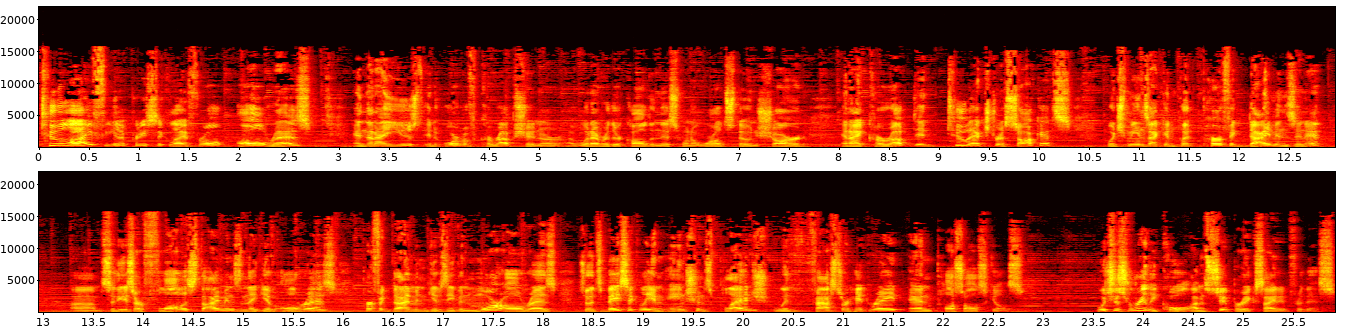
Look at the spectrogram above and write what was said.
two life, you get a pretty sick life roll, all res, and then I used an Orb of Corruption, or whatever they're called in this one, a Worldstone Shard, and I corrupted two extra sockets, which means I can put perfect diamonds in it. Um, so these are flawless diamonds, and they give all res. Perfect Diamond gives even more all res, so it's basically an Ancient's Pledge with faster hit rate and plus all skills. Which is really cool. I'm super excited for this.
